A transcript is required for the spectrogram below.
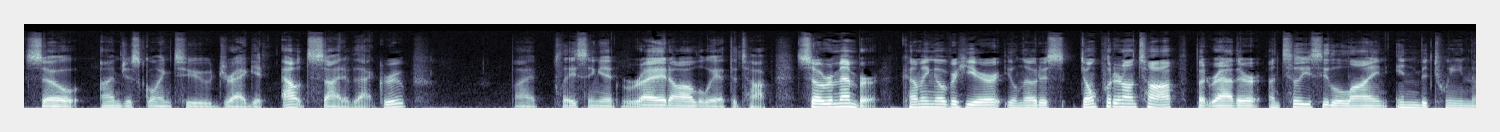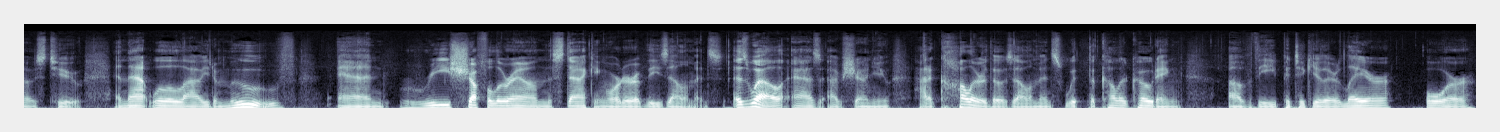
So I'm just going to drag it outside of that group by placing it right all the way at the top. So remember, coming over here, you'll notice don't put it on top, but rather until you see the line in between those two. And that will allow you to move and reshuffle around the stacking order of these elements, as well as I've shown you how to color those elements with the color coding of the particular layer or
